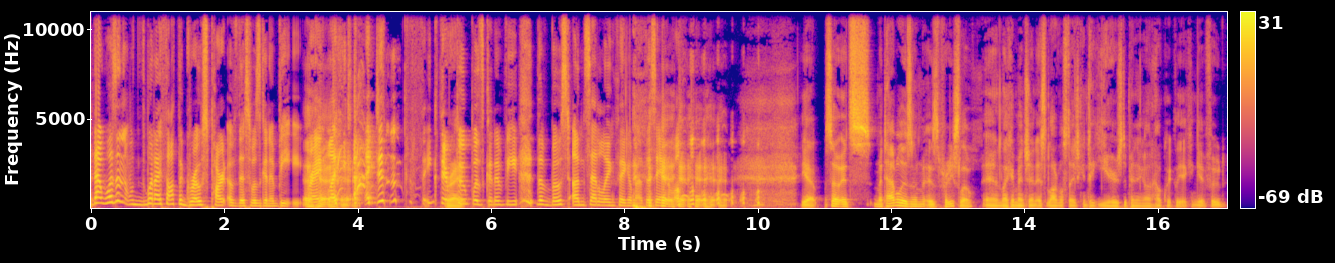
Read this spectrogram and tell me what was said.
that wasn't what I thought the gross part of this was going to be, right? Like, I didn't think their Right. poop was going to be the most unsettling thing about this animal. Yeah. So its metabolism is pretty slow. And like I mentioned, its larval stage can take years depending on how quickly it can get food.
